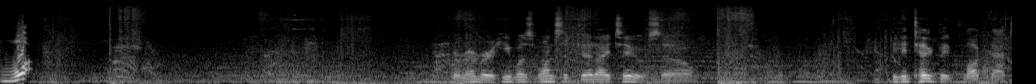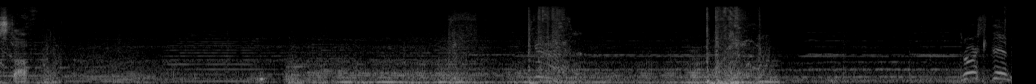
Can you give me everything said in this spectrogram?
What? Remember, he was once a Jedi too, so he can technically block that stuff. Thorsten!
